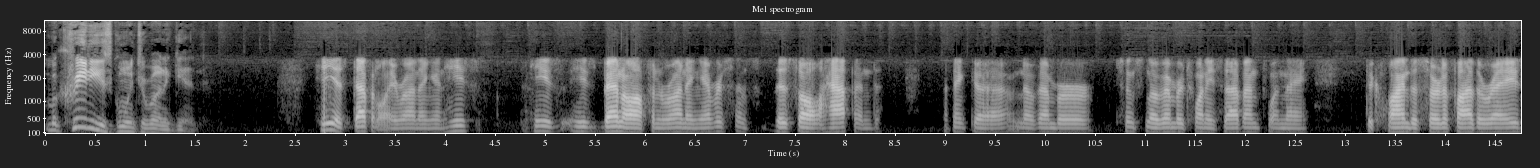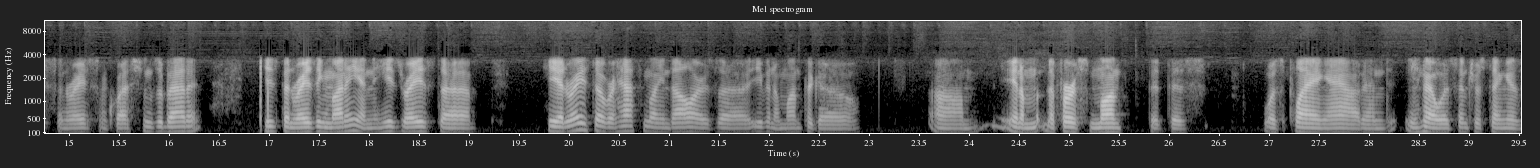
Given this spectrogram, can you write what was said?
McCready is going to run again. He is definitely running, and he's he's he's been off and running ever since this all happened. I think uh, November since November 27th when they declined to certify the race and raised some questions about it. He's been raising money, and he's raised. Uh, he had raised over half a million dollars uh, even a month ago. Um, in a, the first month that this was playing out, and you know what's interesting is,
